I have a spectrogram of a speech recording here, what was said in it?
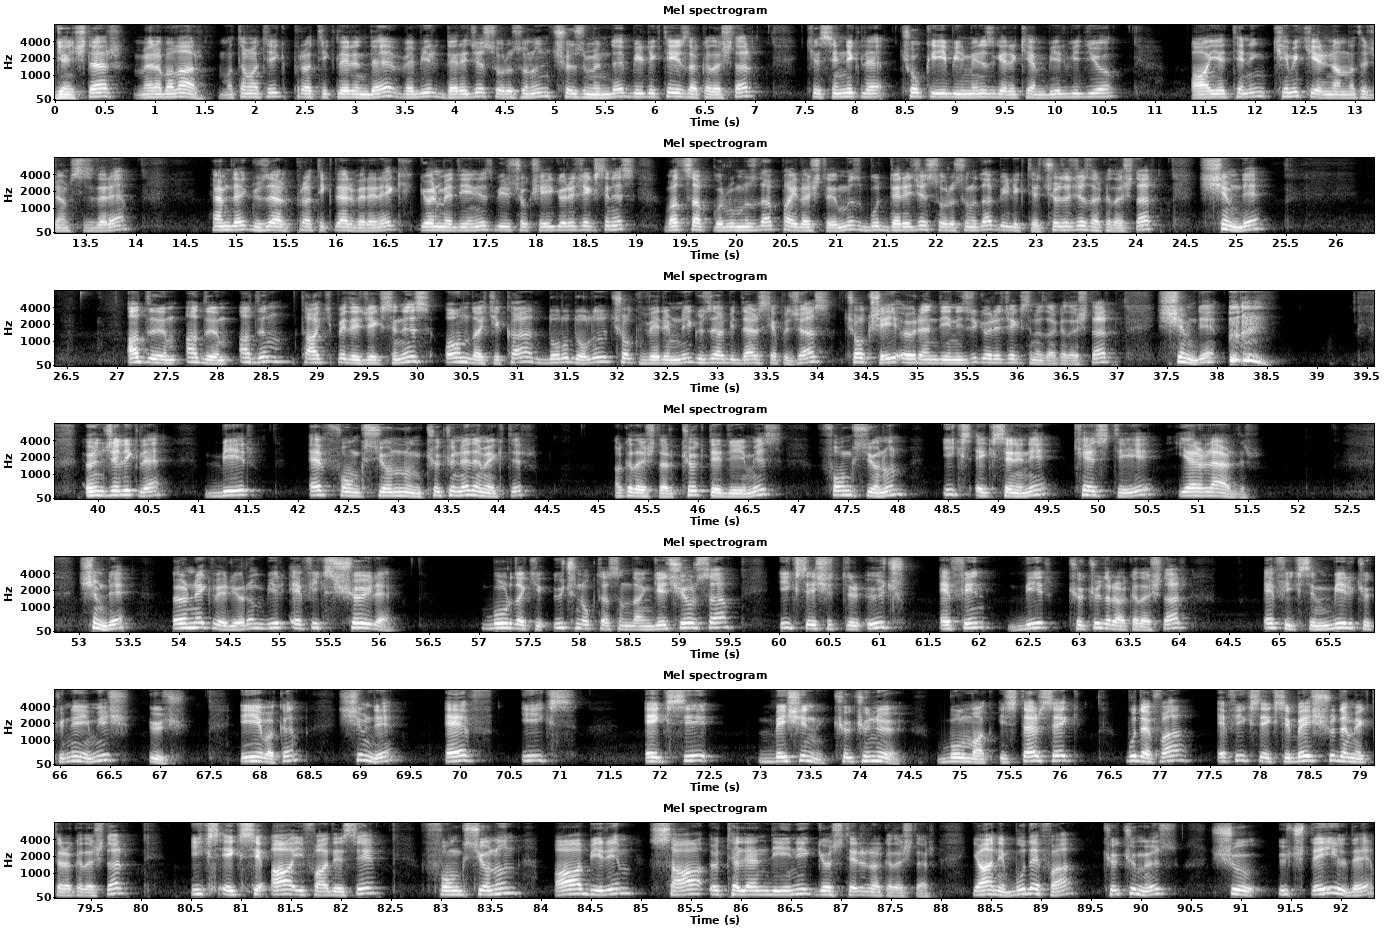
Gençler merhabalar. Matematik pratiklerinde ve bir derece sorusunun çözümünde birlikteyiz arkadaşlar. Kesinlikle çok iyi bilmeniz gereken bir video. AYT'nin kemik yerini anlatacağım sizlere. Hem de güzel pratikler vererek görmediğiniz birçok şeyi göreceksiniz. WhatsApp grubumuzda paylaştığımız bu derece sorusunu da birlikte çözeceğiz arkadaşlar. Şimdi adım adım adım takip edeceksiniz. 10 dakika dolu dolu çok verimli güzel bir ders yapacağız. Çok şeyi öğrendiğinizi göreceksiniz arkadaşlar. Şimdi öncelikle bir f fonksiyonunun kökü ne demektir? Arkadaşlar kök dediğimiz fonksiyonun x eksenini kestiği yerlerdir. Şimdi örnek veriyorum bir fx şöyle buradaki 3 noktasından geçiyorsa x eşittir 3 f'in bir köküdür arkadaşlar. fx'in bir kökü neymiş? 3. İyi bakın. Şimdi f x eksi 5'in kökünü bulmak istersek bu defa fx eksi 5 şu demektir arkadaşlar. x eksi a ifadesi fonksiyonun a birim sağa ötelendiğini gösterir arkadaşlar. Yani bu defa kökümüz şu 3 değil de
